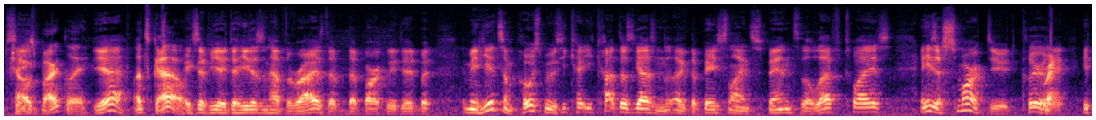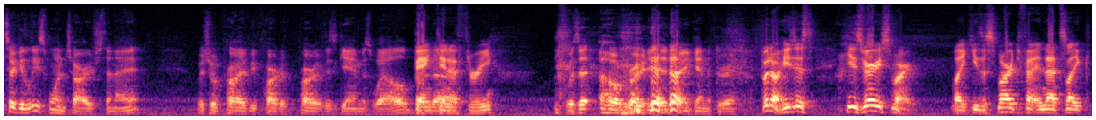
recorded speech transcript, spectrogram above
Charles Barkley. Yeah. Let's go. Except he, he doesn't have the rise that, that Barkley did. But I mean, he had some post moves. He ca- he caught those guys in like the baseline spin to the left twice, and he's a smart dude. Clearly, Right. he took at least one charge tonight, which will probably be part of part of his game as well. But, Banked in uh, a three. Was it? Oh, right, he did bank in a three. But no, he's just he's very smart. Like he's a smart defender, and that's like,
